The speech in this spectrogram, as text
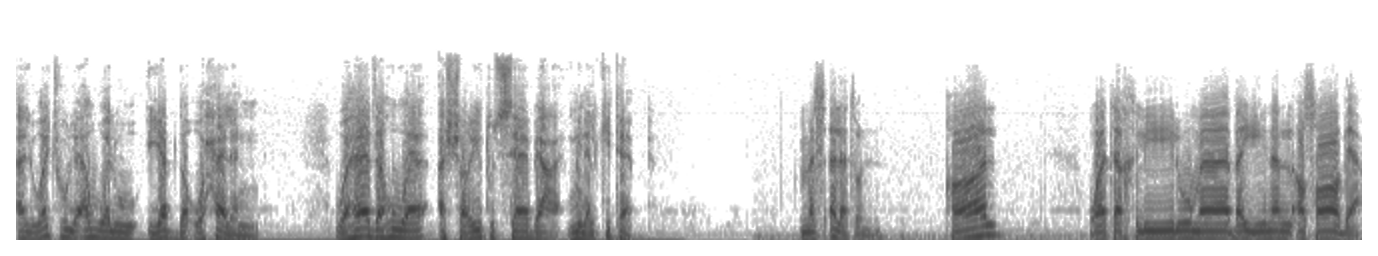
الوجه الأول يبدأ حالا وهذا هو الشريط السابع من الكتاب. مسألة قال وتخليل ما بين الأصابع.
